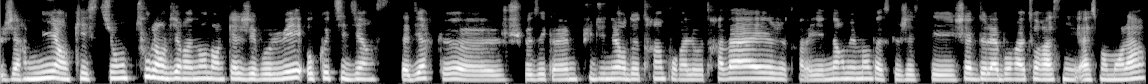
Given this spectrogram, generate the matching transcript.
j'ai remis en question tout l'environnement dans lequel j'évoluais au quotidien. C'est-à-dire que je faisais quand même plus d'une heure de train pour aller au travail. Je travaillais énormément parce que j'étais chef de laboratoire à ce, moment-là.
